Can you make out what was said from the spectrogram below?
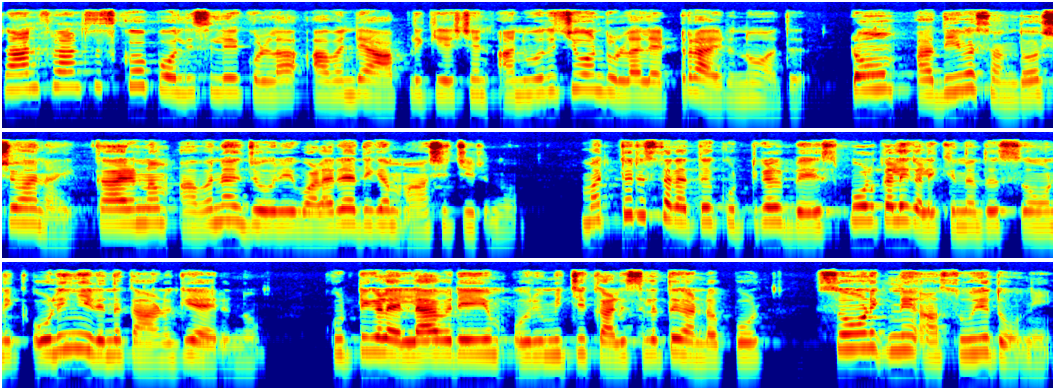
സാൻ ഫ്രാൻസിസ്കോ പോലീസിലേക്കുള്ള അവന്റെ ആപ്ലിക്കേഷൻ അനുവദിച്ചുകൊണ്ടുള്ള ലെറ്റർ ആയിരുന്നു അത്. ടോം അതീവ സന്തോഷവാനായി. കാരണം അവൻ ആ ജോലി വളരെയധികം ആശിച്ചിരുന്നു. മറ്റൊരു സ്ഥലത്ത് കുട്ടികൾ ബേസ്ബോൾ കളി കളിക്കുന്നത് സോണിക് ഒളിഞ്ഞിരുന്ന് കാണുകയായിരുന്നു. കുട്ടികളെല്ലാവരെയും ഒരുമിച്ച് കളിസ്ഥലത്ത് കണ്ടപ്പോൾ സോണിക്കിന് അസൂയ തോന്നി.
